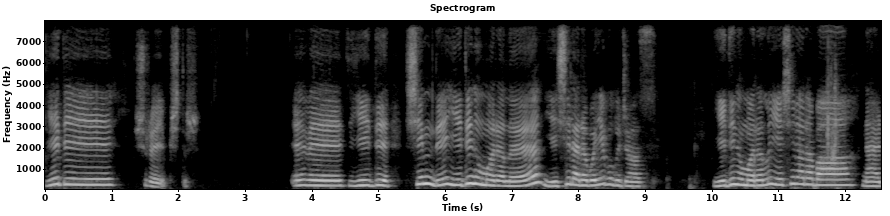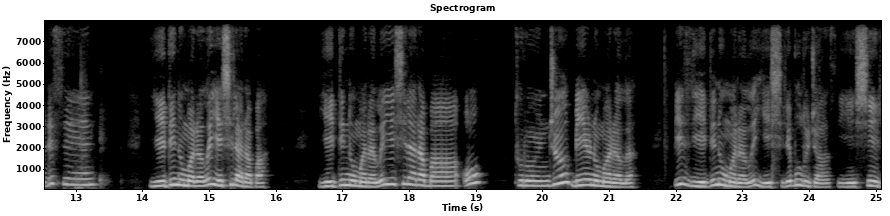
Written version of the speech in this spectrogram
7 Şuraya yapıştır. Evet, 7. Şimdi 7 numaralı yeşil arabayı bulacağız. 7 numaralı yeşil araba. Neredesin? 7 numaralı yeşil araba. 7 numaralı yeşil araba. O turuncu 1 numaralı. Biz 7 numaralı yeşili bulacağız. Yeşil.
